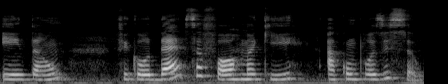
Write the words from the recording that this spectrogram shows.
E então, ficou dessa forma aqui a composição.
